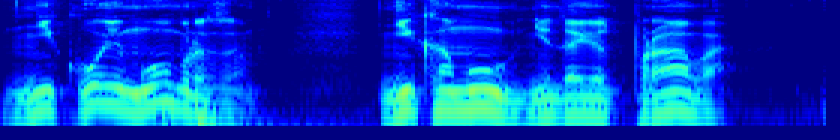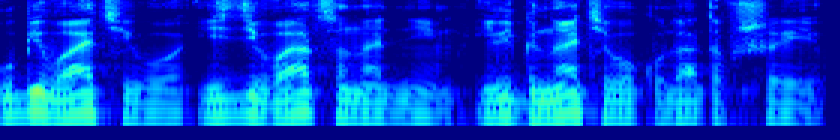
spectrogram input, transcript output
никоим образом никому не дает права убивать его, издеваться над ним или гнать его куда-то в шею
